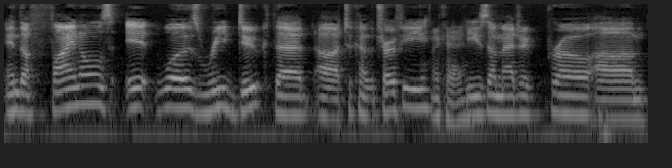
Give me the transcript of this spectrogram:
in the finals, it was Reed Duke that uh, took home the trophy. Okay. He's a Magic Pro. Um,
